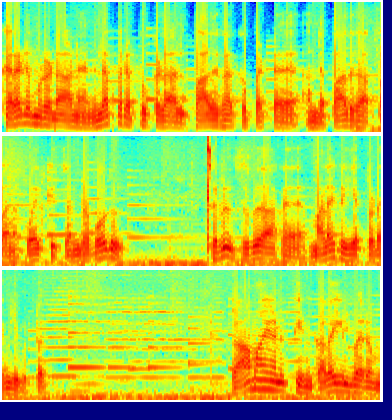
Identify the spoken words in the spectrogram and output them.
கரடுமுரடான நிலப்பரப்புகளால் பாதுகாக்கப்பட்ட அந்த பாதுகாப்பான குகைக்கு சென்றபோது சிறு சிறுதாக மழை பெய்யத் தொடங்கிவிட்டது. ராமாயணத்தின் கதையில் வரும்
